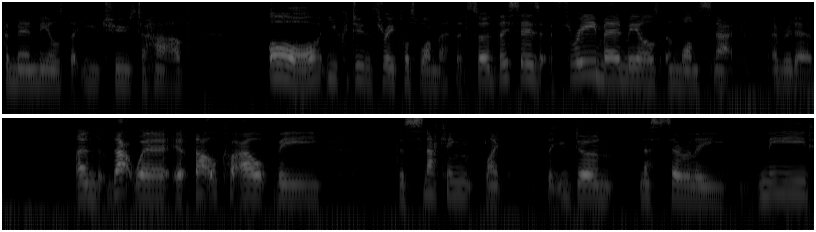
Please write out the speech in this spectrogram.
the main meals that you choose to have. Or you could do the 3 plus 1 method. So this is three main meals and one snack every day. And that way it, that'll cut out the the snacking like that you don't necessarily need.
